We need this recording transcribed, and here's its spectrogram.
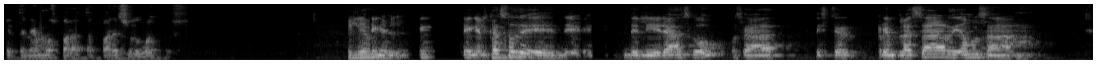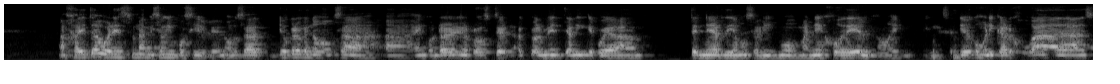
que tenemos para tapar esos huecos. En el, en el caso de, de, de, liderazgo, o sea, este, reemplazar, digamos, a, a Hightower es una misión imposible, ¿no? O sea, yo creo que no vamos a, encontrar en el roster actualmente a alguien que pueda tener, digamos, el mismo manejo de él, ¿no? En, en el sentido de comunicar jugadas,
